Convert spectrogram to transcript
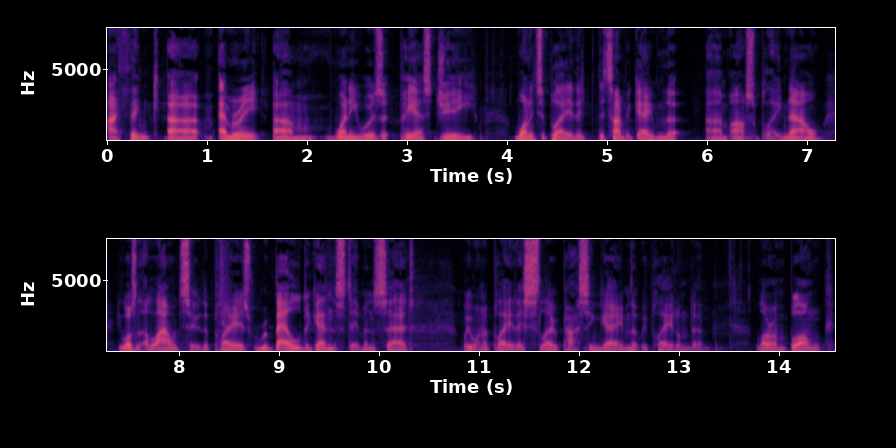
I think uh, Emery, um, when he was at PSG, wanted to play the, the type of game that um, Arsenal play now. He wasn't allowed to. The players rebelled against him and said, "We want to play this slow passing game that we played under Laurent Blanc."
